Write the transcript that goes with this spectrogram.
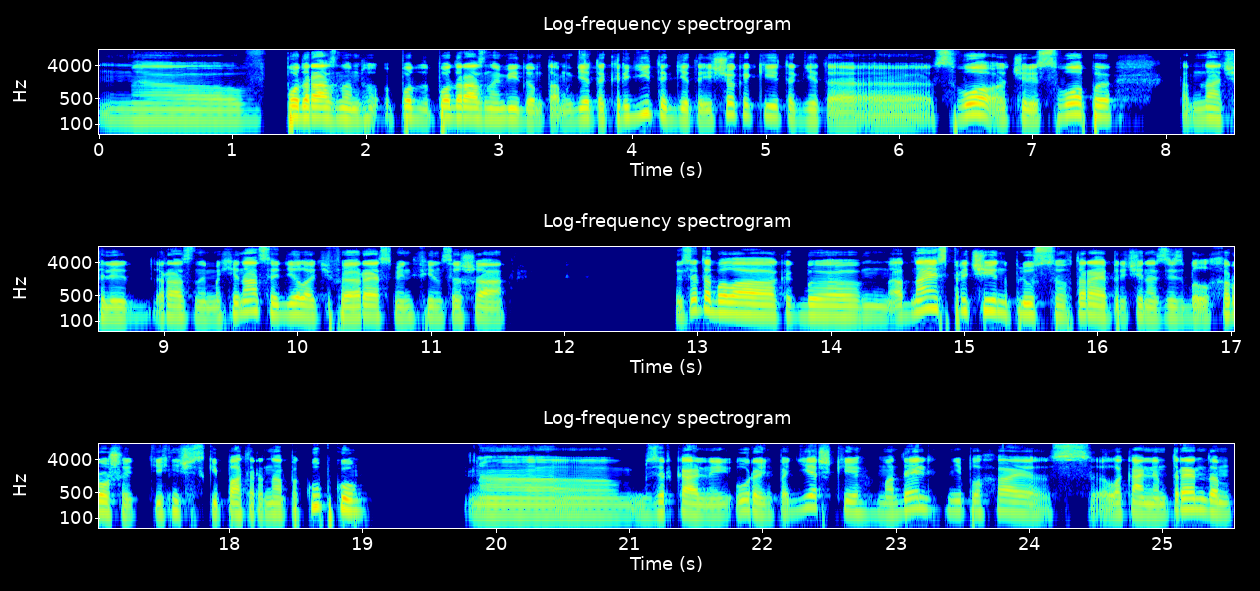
э, под разным, под, под разным видом, там где-то кредиты, где-то еще какие-то, где-то э, сво, через свопы, там начали разные махинации делать, ФРС, Минфин США. То есть это была как бы одна из причин, плюс вторая причина здесь был хороший технический паттерн на покупку, зеркальный уровень поддержки, модель неплохая с локальным трендом.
